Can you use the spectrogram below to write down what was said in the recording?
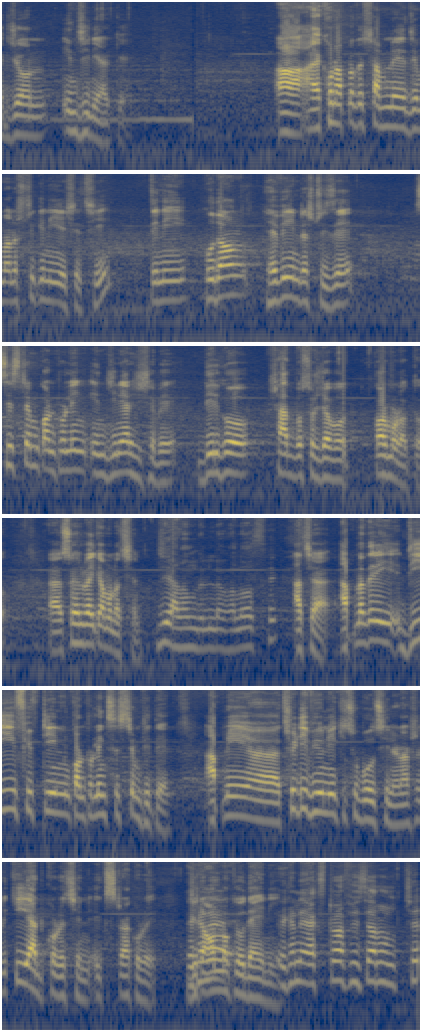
একজন ইঞ্জিনিয়ারকে। এখন আপনাদের সামনে যে মানুষটিকে নিয়ে এসেছি, তিনি হুদং হেভি ইন্ডাস্ট্রিজে সিস্টেম কন্ট্রোলিং ইঞ্জিনিয়ার হিসেবে দীর্ঘ সাত বছর যাবৎ কর্মরত। সোহেল ভাই কেমন আছেন? জি আলহামদুলিল্লাহ ভালো আছে। আচ্ছা আপনাদের এই ডি ফিফটিন কন্ট্রোলিং সিস্টেমটিতে আপনি থ্রি ডি ভিউ নিয়ে কিছু বলছিলেন আসলে কি অ্যাড করেছেন এক্সট্রা করে যেটা অন্য কেউ দেয়নি? এখানে এক্সট্রা ফিচার হচ্ছে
